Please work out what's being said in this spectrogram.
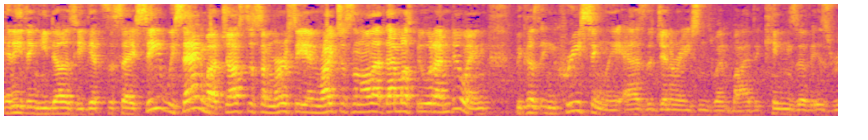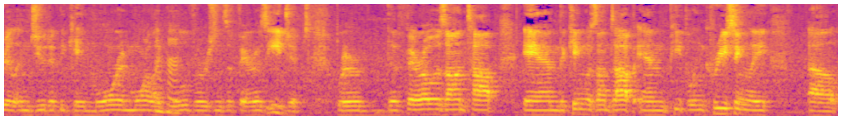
anything he does, he gets to say, "See, we sang about justice and mercy and righteousness and all that. That must be what I'm doing." Because increasingly, as the generations went by, the kings of Israel and Judah became more and more like mm-hmm. little versions of Pharaoh's Egypt, where the pharaoh was on top and the king was on top, and people increasingly uh,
